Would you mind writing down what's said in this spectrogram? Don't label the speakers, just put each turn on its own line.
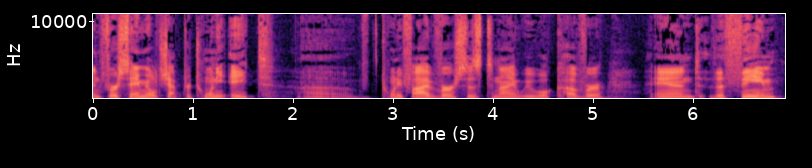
in 1 Samuel chapter 28, uh, 25 verses tonight we will cover. And the theme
